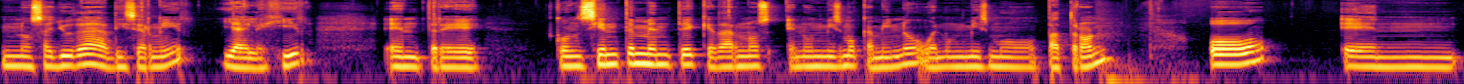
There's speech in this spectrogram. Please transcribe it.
nos ayuda a discernir y a elegir entre conscientemente quedarnos en un mismo camino o en un mismo patrón o en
